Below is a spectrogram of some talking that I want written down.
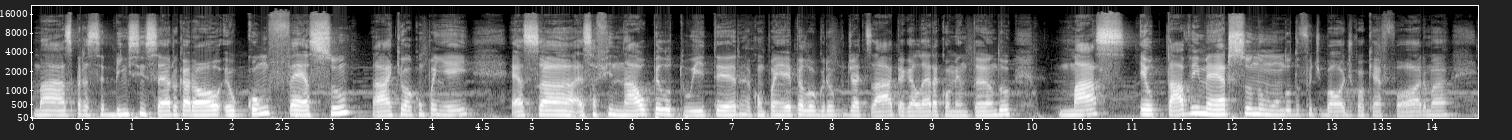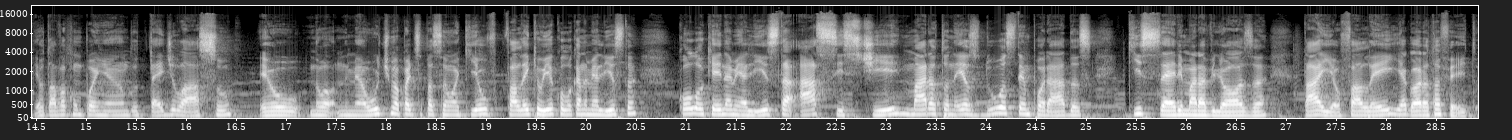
mas para ser bem sincero, Carol, eu confesso tá, que eu acompanhei essa, essa final pelo Twitter, acompanhei pelo grupo de WhatsApp, a galera comentando, mas eu tava imerso no mundo do futebol de qualquer forma, eu tava acompanhando Ted Lasso, eu, no- na minha última participação aqui, eu falei que eu ia colocar na minha lista, coloquei na minha lista, assisti, maratonei as duas temporadas, que série maravilhosa. Tá aí, eu falei e agora tá feito.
